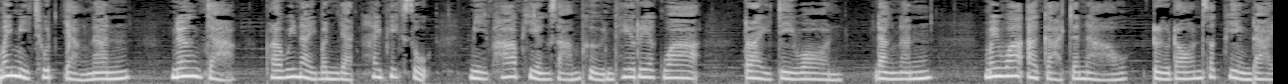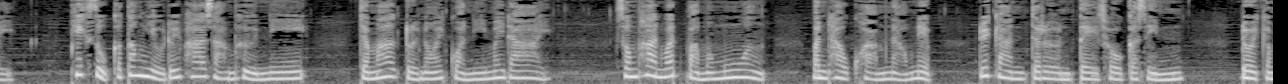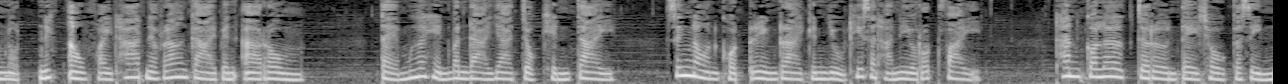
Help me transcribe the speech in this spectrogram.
ไม่มีชุดอย่างนั้น เนื่องจากพระวินัยบัญญัติให้ภิกษุมีผ้าเพียงสามผืนที่เรียกว่า ไตรจีวร ดังนั้น ไม่ว่าอากาศจะหนาวหรือร้อนสักเพียงใด ภิกษุก็ต้องอยู่ด้วยผ้าสามผืนนี้ จะมากหรือน้อยกว่านี้ไม่ได้ สมภารวัดป่ามะม่วง รรเทาความหนาวเหน็บด้วยการเจริญเตโชกสิน โดยกำหนดนึกเอาไฟธาตุในร่างกายเป็นอารมณ์ แต่เมื่อเห็นบรรดายาจกเข็นใจ ซึ่งนอนขดเรียงรายกันอยู่ที่สถานีรถไฟ ท่านก็เลิกเจริญเตโชกสิน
